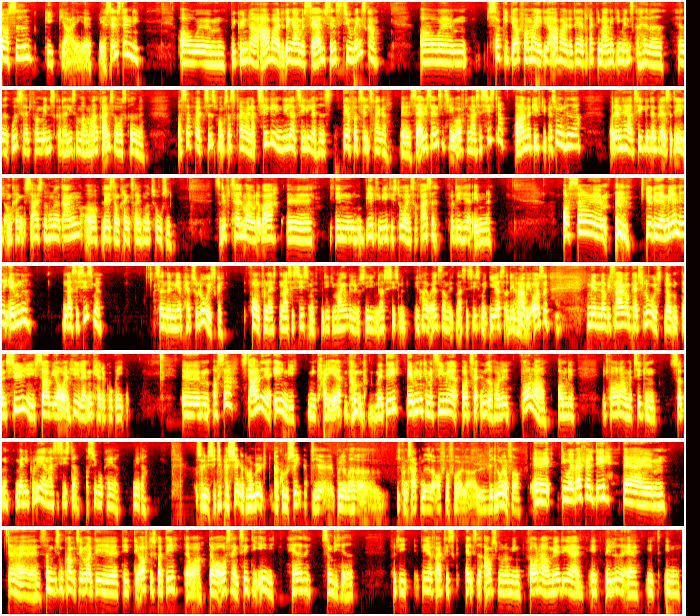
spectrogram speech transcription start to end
år siden gik jeg, øh, blev jeg selvstændig, og øh, begyndte at arbejde dengang med særligt sensitive mennesker. Og øh, så gik det op for mig i det arbejde der, at rigtig mange af de mennesker havde været, havde været udsat for mennesker, der ligesom var meget grænseoverskridende. Og så på et tidspunkt, så skrev jeg en artikel, en lille artikel, der hed, derfor tiltrækker øh, særligt sensitive, ofte narcissister og andre giftige personligheder. Og den her artikel, den blev altså delt omkring 1600 gange og læst omkring 300.000. Så det fortalte mig jo, at der var øh, en virkelig, virkelig stor interesse for det her emne. Og så øh, dykkede jeg mere ned i emnet narcissisme, sådan den mere patologiske form for narcissisme, fordi de mange vil jo sige, narcissisme, vi har jo alle sammen lidt narcissisme i os, og det har vi også. Men når vi snakker om patologisk, når den sygelige, så er vi over en helt anden kategori. Øhm, og så startede jeg egentlig min karriere med det emne, kan man sige, med at tage ud og holde foredrag om det. Et foredrag med titlen sådan manipulere narcissister og psykopater med dig. Så det vil sige, de patienter, du har mødt, der kunne du se, at de øh, på en eller anden måde har været i kontakt med, eller offer for, eller ligget under for? Øh, det var i hvert fald det, der, øh, der sådan ligesom kom til mig. Det, det, det oftest var det, der var, der var årsagen til, at de egentlig havde det, som de havde. Fordi det, jeg faktisk altid afslutter min foredrag med, det er et billede af et, en,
